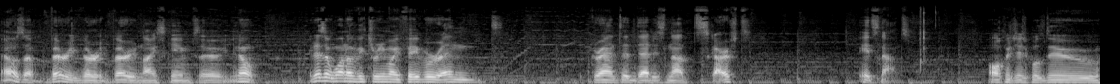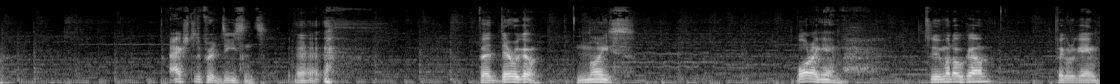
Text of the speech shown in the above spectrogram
That was a very, very, very nice game, so, you know, it is a 1-0 victory in my favor, and granted that is not scarfed. It's not. Alkajet will do actually pretty decent. Uh, but there we go. Nice. What a game. To Madoka, figure game,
